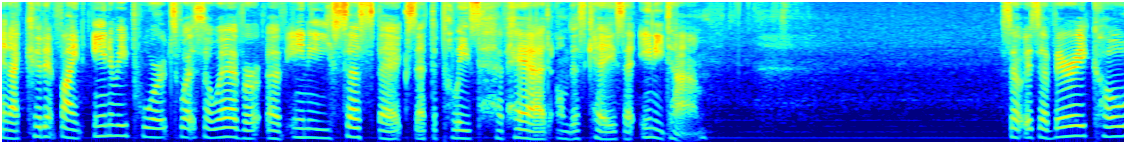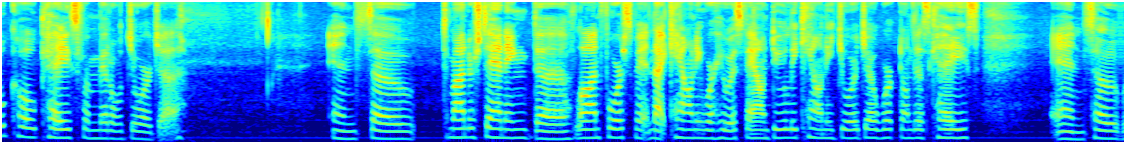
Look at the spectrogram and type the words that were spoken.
and I couldn't find any reports whatsoever of any suspects that the police have had on this case at any time. So it's a very cold, cold case from Middle Georgia. And so, to my understanding, the law enforcement in that county where he was found, Dooly County, Georgia, worked on this case and so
